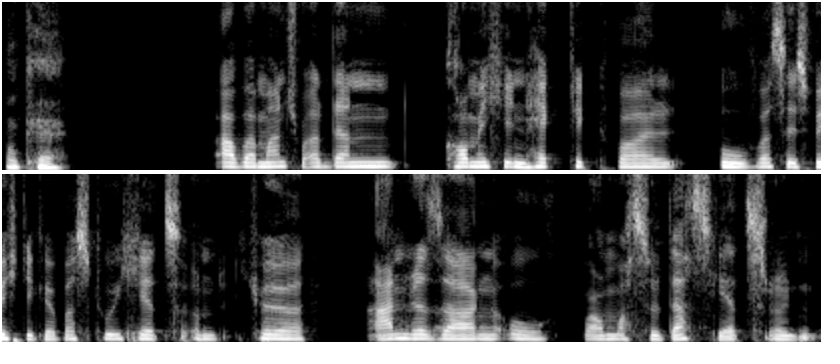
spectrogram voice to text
Okay. Aber manchmal dann komme ich in Hektik, weil, oh, was ist wichtiger, was tue ich jetzt? Und ich höre andere sagen, oh, warum machst du das jetzt? Und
